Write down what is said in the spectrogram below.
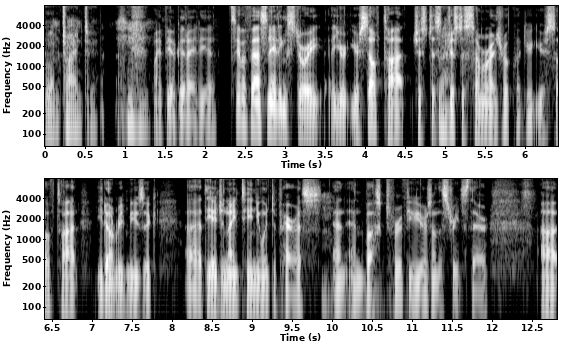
well, I'm trying to. Might be a good idea. So you have a fascinating story. Uh, You're, you're self-taught. Just to Right. just to summarize real quick, you're, you're self-taught. You don't read music. Uh, at the age of 19, you went to Paris Mhm. and and busked for a few years on the streets there. Uh,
